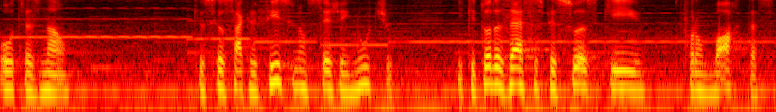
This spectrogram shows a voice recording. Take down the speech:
outras não. Que o seu sacrifício não seja inútil e que todas essas pessoas que foram mortas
